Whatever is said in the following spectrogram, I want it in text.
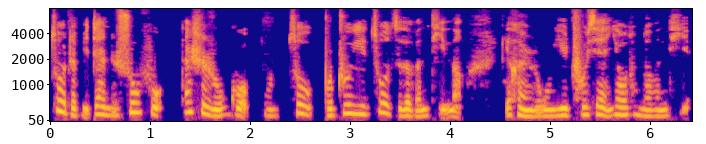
坐着比站着舒服。但是如果不坐不注意坐姿的问题呢，也很容易出现腰痛的问题。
